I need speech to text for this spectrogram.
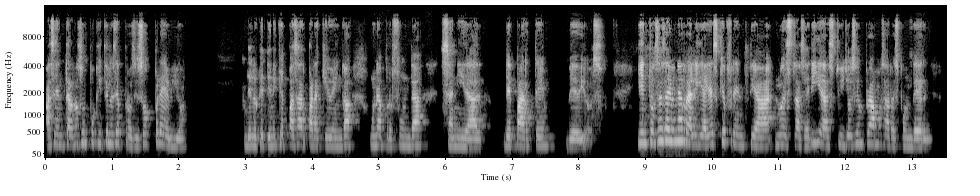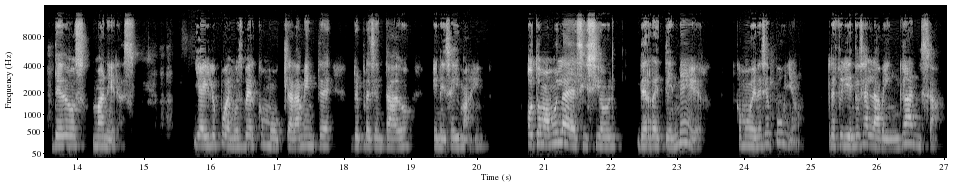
a centrarnos un poquito en ese proceso previo de lo que tiene que pasar para que venga una profunda sanidad de parte de Dios. Y entonces hay una realidad y es que frente a nuestras heridas, tú y yo siempre vamos a responder de dos maneras. Y ahí lo podemos ver como claramente representado en esa imagen. O tomamos la decisión de retener, como ven ese puño, refiriéndose a la venganza,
